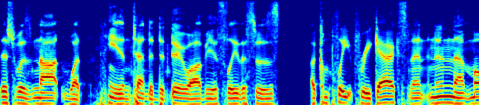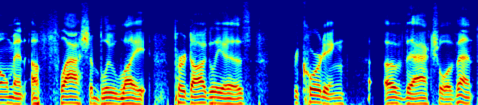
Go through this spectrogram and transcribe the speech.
This was not what he intended to do, obviously. This was a complete freak accident, and in that moment, a flash of blue light, per Daghlian's recording of the actual event,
